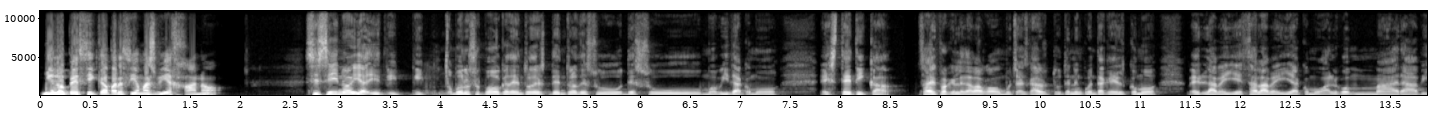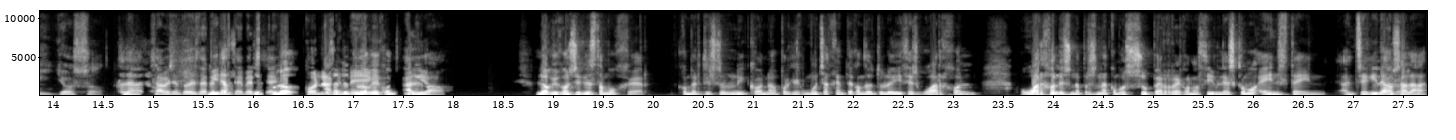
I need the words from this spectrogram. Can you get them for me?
y alopécica parecía más vieja, ¿no? Sí, sí, no, y, y- y- y, bueno, supongo que dentro de, dentro de su, de su movida como estética, ¿sabes? Porque le daba como muchas. Claro, tú ten en cuenta que él como eh, la belleza la veía como algo maravilloso, Claro. ¿sabes? Entonces de Mira, repente fíjate verse tú lo- con tú acné, lo que con consiguió. alba. Lo que consiguió esta mujer, convertirse en un icono, porque mucha gente cuando tú le dices Warhol, Warhol es una persona como súper reconocible, es como Einstein. Enseguida, o sea, la,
